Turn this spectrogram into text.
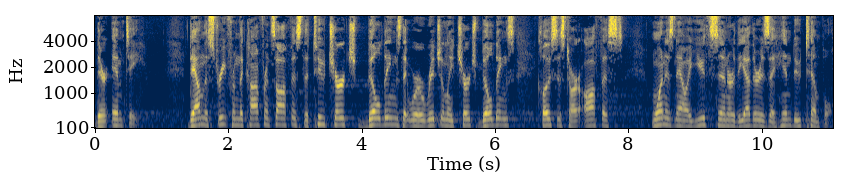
They're empty. Down the street from the conference office, the two church buildings that were originally church buildings closest to our office, one is now a youth center, the other is a Hindu temple.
